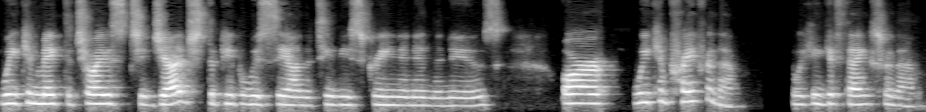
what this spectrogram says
we can make the choice to judge the people we see on the TV screen and in the news, or we can pray for them. We can give thanks for them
